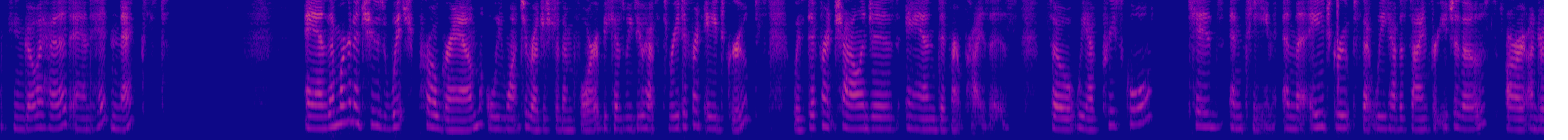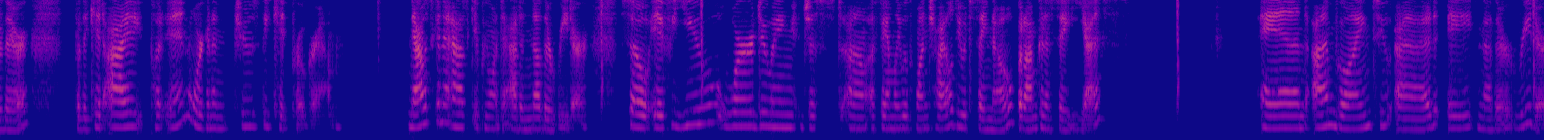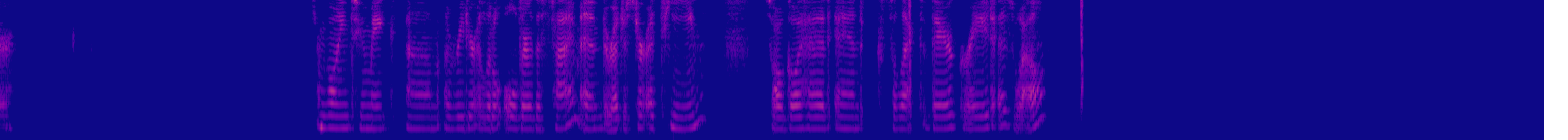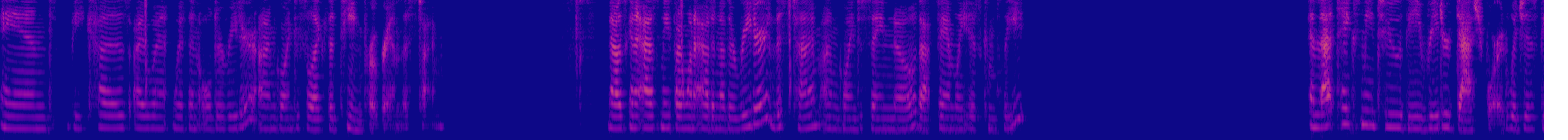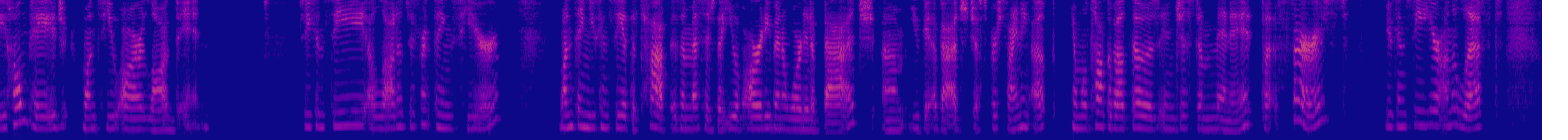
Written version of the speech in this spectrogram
We can go ahead and hit next. And then we're going to choose which program we want to register them for because we do have three different age groups with different challenges and different prizes. So we have preschool, kids, and teen. And the age groups that we have assigned for each of those are under there. For the kid I put in, we're going to choose the kid program. Now it's going to ask if we want to add another reader. So if you were doing just uh, a family with one child, you would say no, but I'm going to say yes. And I'm going to add a, another reader. I'm going to make um, a reader a little older this time and register a teen. So I'll go ahead and select their grade as well. And because I went with an older reader, I'm going to select the teen program this time. Now it's going to ask me if I want to add another reader. This time I'm going to say no, that family is complete. And that takes me to the reader dashboard, which is the home page once you are logged in. So you can see a lot of different things here. One thing you can see at the top is a message that you have already been awarded a badge. Um, you get a badge just for signing up, and we'll talk about those in just a minute. But first, you can see here on the left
